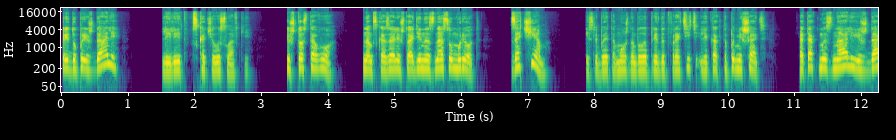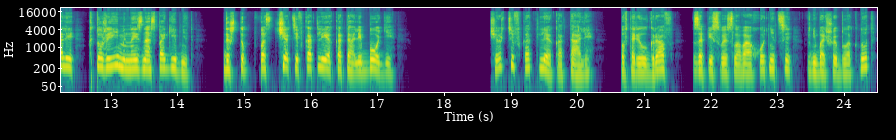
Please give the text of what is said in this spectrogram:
«Предупреждали?» Лилит вскочила с лавки. «И что с того? Нам сказали, что один из нас умрет. Зачем? Если бы это можно было предотвратить или как-то помешать. А так мы знали и ждали, кто же именно из нас погибнет. Да чтоб вас черти в котле катали, боги!» «Черти в котле катали», — повторил граф, записывая слова охотницы в небольшой блокнот,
